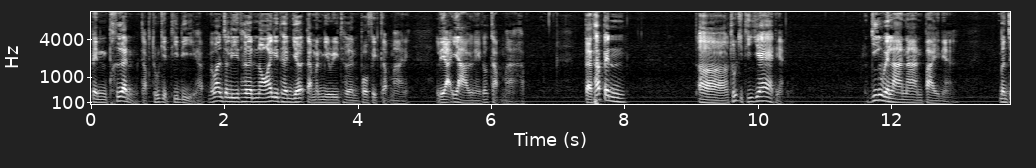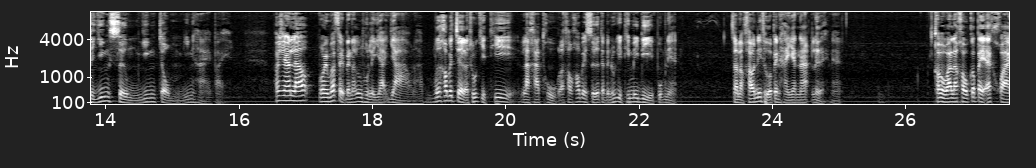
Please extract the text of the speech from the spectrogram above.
เป็นเพื่อนกับธุรกิจที่ดีครับไม่ว่าจะ return น้อย return เยอะแต่มันมี return profit กลับมาเนี่ยระยะยาวยังไงก็กลับมาครับ แต่ถ้าเป็นธุรกิจที่แย่เนี่ยยิ่งเวลานานไปเนี่ยมันจะยิ่งซึมยิ่งจม ยิ่งหายไป เพราะฉะนั้นแล้วบริษัทเฟดเป็นนักลงทุนระยะยาวนะครับเมื่อเขาไปเจอกับธุรกิจที่ราคาถูกแล้วเขาเข้าไปซื้อแต่เป็นธุรกิจที่ไม่ดีปุ๊บเนี่ยสำหรับเขานี่ถือว่าเป็นหายนะเลยนะเขาบอกว่าแล้วเขาก็ไป acquire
